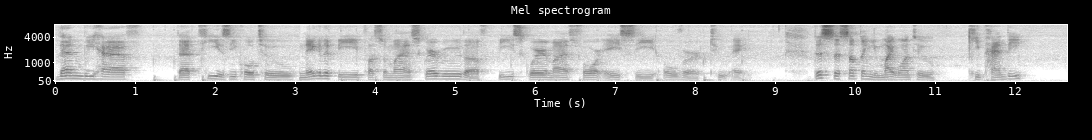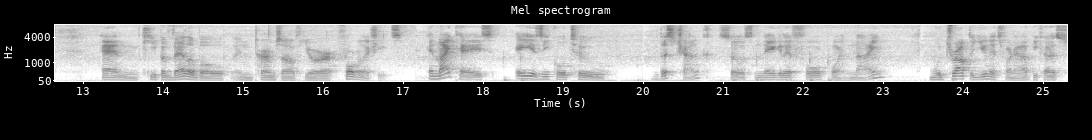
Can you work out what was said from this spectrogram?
Then we have that t is equal to negative b plus or minus square root of b squared minus 4ac over 2a. This is something you might want to keep handy and keep available in terms of your formula sheets. In my case, a is equal to this chunk, so it's negative 4.9. We'll drop the units for now because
